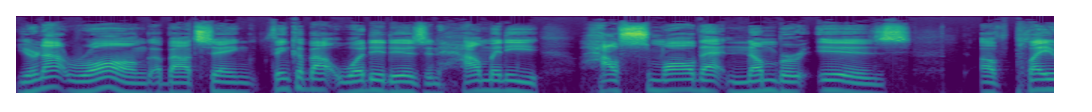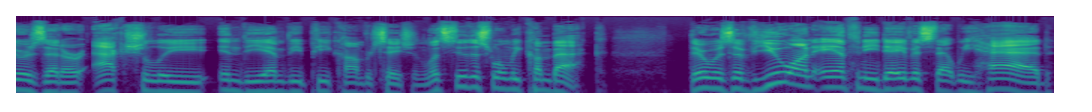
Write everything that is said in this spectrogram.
You're not wrong about saying think about what it is and how many how small that number is of players that are actually in the MVP conversation. Let's do this when we come back. There was a view on Anthony Davis that we had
